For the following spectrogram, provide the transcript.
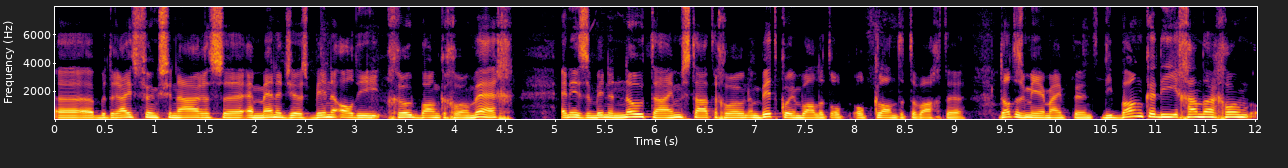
uh, bedrijfsfunctionarissen en managers binnen al die grootbanken gewoon weg. En is er binnen no time staat er gewoon een Bitcoin wallet op, op klanten te wachten. Dat is meer mijn punt. Die banken die gaan daar gewoon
